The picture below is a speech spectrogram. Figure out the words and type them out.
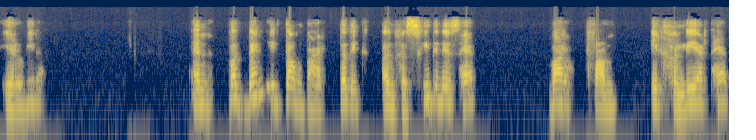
heroïne. En wat ben ik dankbaar dat ik een geschiedenis heb waarvan ik geleerd heb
